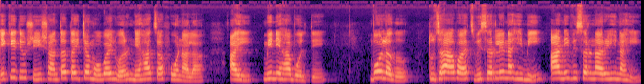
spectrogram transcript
एके दिवशी शांताताईच्या मोबाईलवर नेहाचा फोन आला. आई मी नेहा बोलते. बोल अगं तुझा आवाज विसरले नाही मी आणि विसरणारही नाही.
